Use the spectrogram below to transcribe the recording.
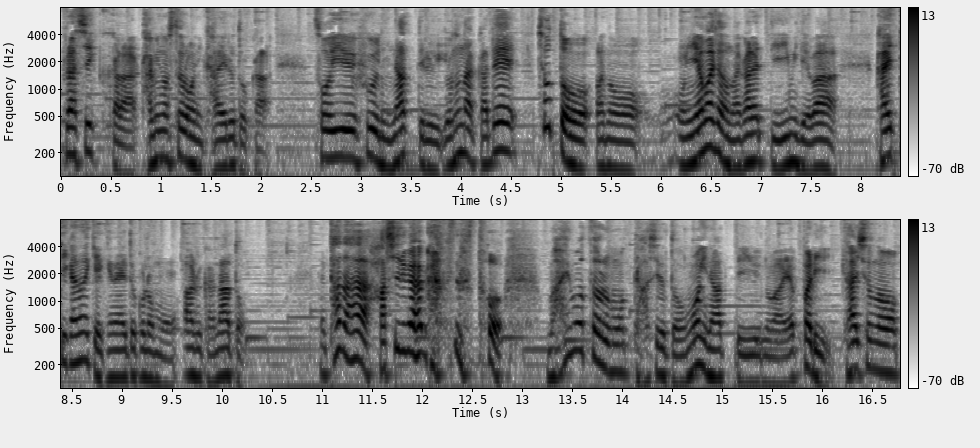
プラスチックから紙のストローに変えるとか、そういう風になってる世の中で、ちょっと、あの、今までの流れっていう意味では、変えていかなきゃいけないところもあるかなと。ただ、走る側からすると、マイボトル持って走ると重いなっていうのは、やっぱり最初の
